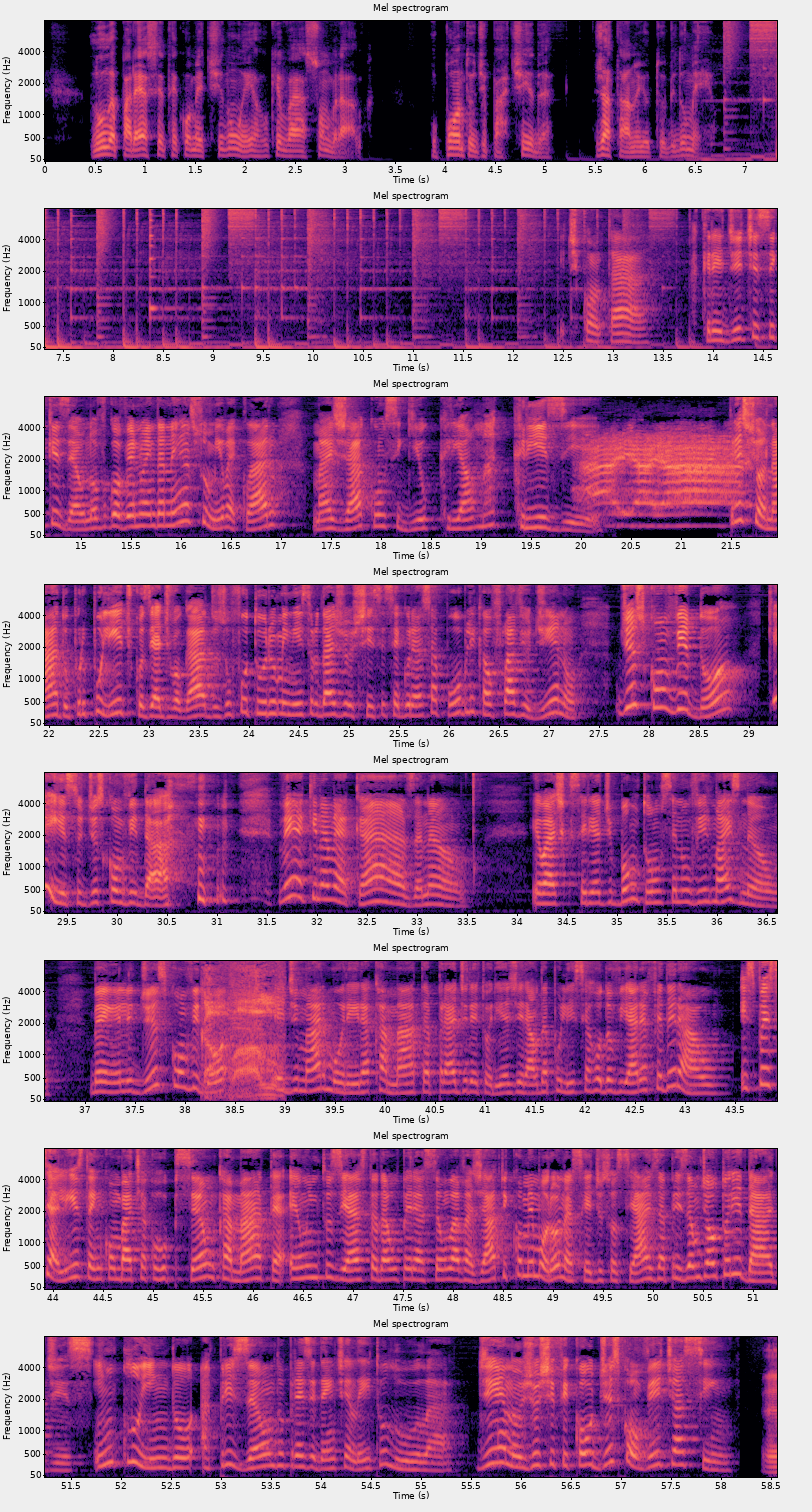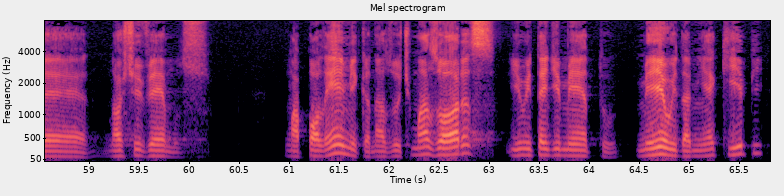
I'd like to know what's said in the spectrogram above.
Lula parece ter cometido um erro que vai assombrá-lo. O ponto de partida já está no YouTube do meio. E te contar, acredite se quiser, o novo governo ainda nem assumiu, é claro, mas já conseguiu criar uma crise. Ai, ai, ai. Pressionado por políticos e advogados, o futuro ministro da Justiça e Segurança Pública, o Flávio Dino, desconvidou. Que isso, desconvidar? Vem aqui na minha casa, não eu acho que seria de bom tom você não vir mais não. Bem, ele desconvidou Cavalo. Edmar Moreira Camata para a Diretoria-Geral da Polícia Rodoviária Federal. Especialista em combate à corrupção, Camata é um entusiasta da Operação Lava Jato e comemorou nas redes sociais a prisão de autoridades, incluindo a prisão do presidente eleito Lula. Dino justificou o desconvite assim: é, Nós tivemos uma polêmica nas últimas horas e o entendimento meu e da minha equipe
